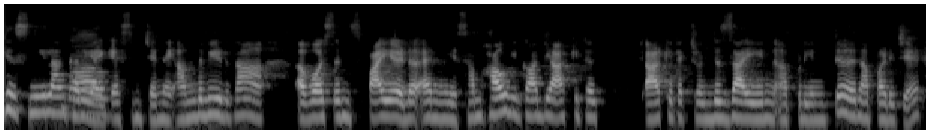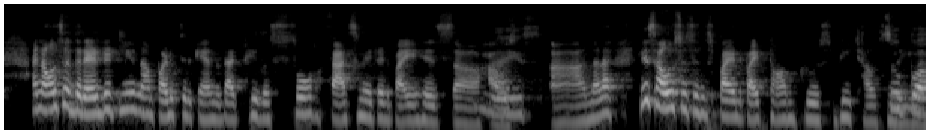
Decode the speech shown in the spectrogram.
his Neelankarai I. Guess in Chennai அந்த வீடு தான் was inspired and somehow he got the architect architectural design அப்படின்ட்டு நான் படித்தேன். அண்ட் ஆல்சோ இந்த ரெடிட்லையும் நான் படிச்சிருக்கேன் that he was so fascinated by his house nice அதனால his house is inspired by Tom Cruise beach house Super.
